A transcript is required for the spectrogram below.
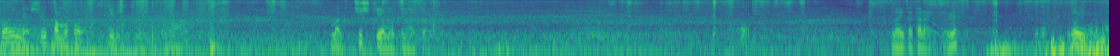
そういう意味では習慣もそうだしスキルっていうまず知識を持ってないと。成り立たないですよね。どういうものから。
